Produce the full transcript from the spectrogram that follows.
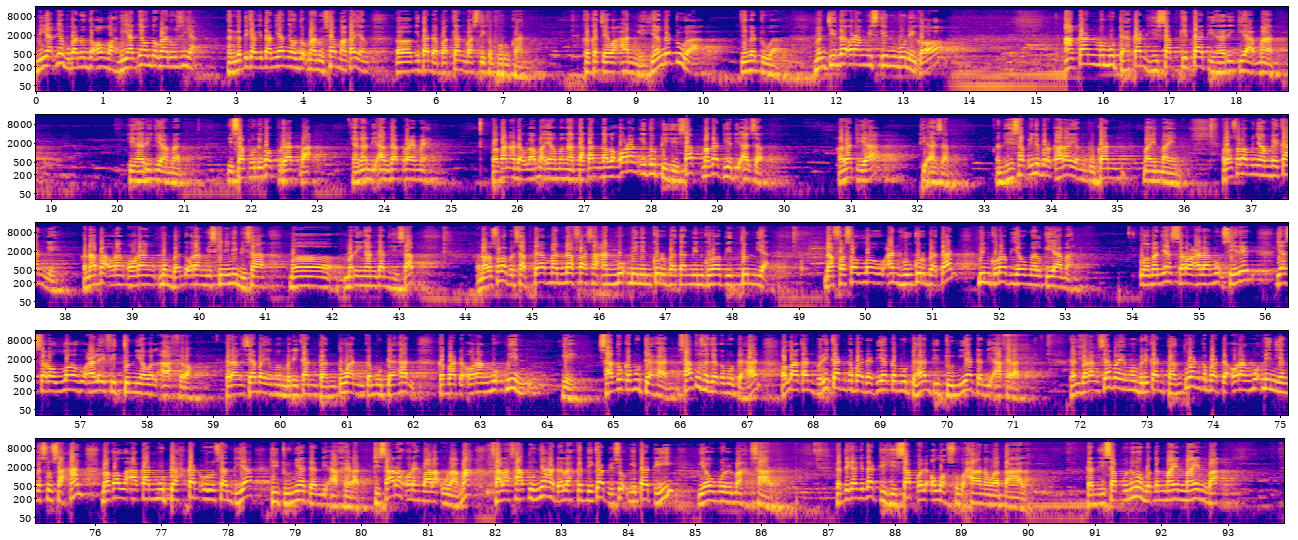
niatnya bukan untuk Allah, niatnya untuk manusia. Dan ketika kita niatnya untuk manusia, maka yang e, kita dapatkan pasti keburukan, kekecewaan. Nih. Yang kedua, yang kedua, mencintai orang miskin puniko akan memudahkan hisap kita di hari kiamat di hari kiamat. Hisab kok berat pak, jangan dianggap remeh. Bahkan ada ulama yang mengatakan kalau orang itu dihisap maka dia diazab, maka dia diazab. Dan hisap ini perkara yang bukan main-main. Rasulullah menyampaikan nih, kenapa orang-orang membantu orang miskin ini bisa me meringankan hisap? Karena Rasulullah bersabda, "Man nafasa an mu'minin kurbatan min kurabid dunya." Nafasallahu anhu kurbatan min kurabi yaumal qiyamah wa man yassara ala mu'sirin yassarallahu alaihi fid dunya wal akhirah Barang siapa yang memberikan bantuan kemudahan kepada orang mukmin, satu kemudahan, satu saja kemudahan, Allah akan berikan kepada dia kemudahan di dunia dan di akhirat. Dan barang siapa yang memberikan bantuan kepada orang mukmin yang kesusahan, maka Allah akan mudahkan urusan dia di dunia dan di akhirat. Disarah oleh para ulama, salah satunya adalah ketika besok kita di Yaumul Mahsyar. Ketika kita dihisap oleh Allah Subhanahu wa taala. Dan hisap ini membuat main-main, Pak.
